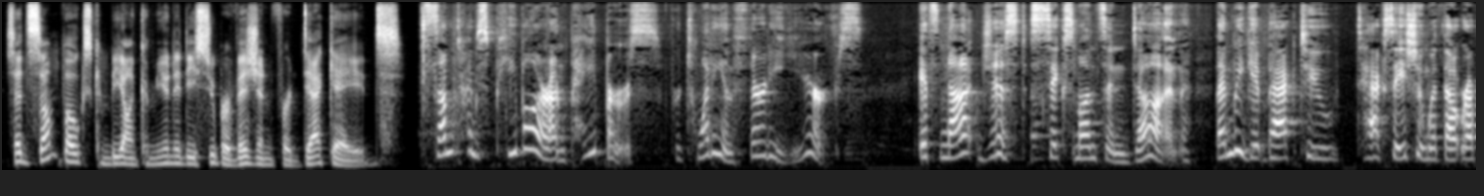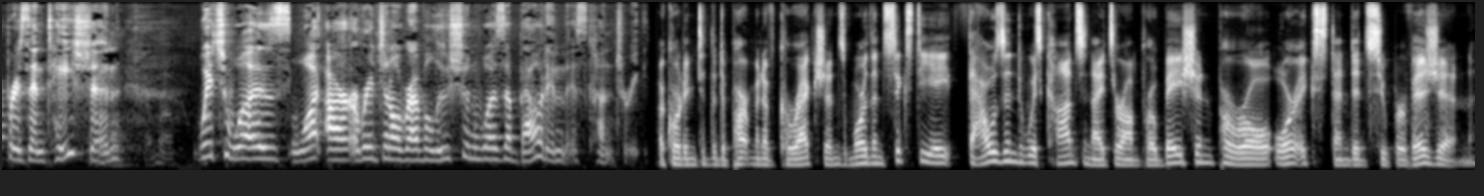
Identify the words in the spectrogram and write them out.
said some folks can be on community supervision for decades. Sometimes people are on papers for 20 and 30 years. It's not just six months and done. Then we get back to taxation without representation, which was what our original revolution was about in this country. According to the Department of Corrections, more than 68,000 Wisconsinites are on probation, parole, or extended supervision.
